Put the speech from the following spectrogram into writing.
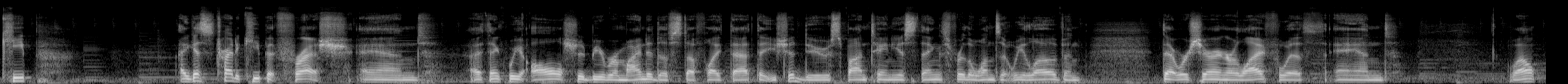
keep, I guess, try to keep it fresh. And I think we all should be reminded of stuff like that, that you should do spontaneous things for the ones that we love and that we're sharing our life with. And, well,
